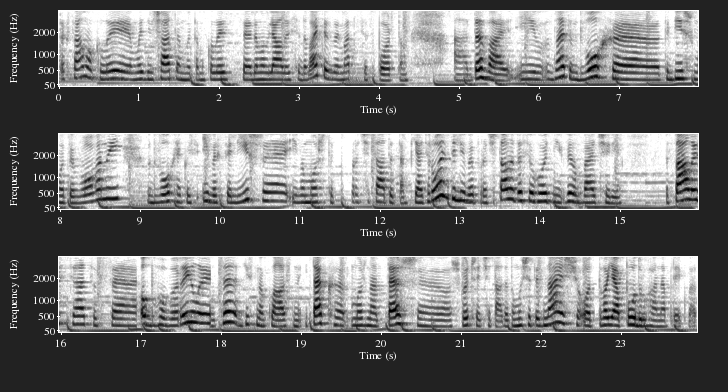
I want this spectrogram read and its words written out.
так само, коли ми з дівчатами там колись домовлялися, давайте займатися спортом. Давай. І знаєте, вдвох е, ти більш мотивований, вдвох якось і веселіше, і ви можете прочитати там 5 розділів. Ви прочитали за сьогодні, ви ввечері списалися, це все обговорили. Це дійсно класно. І так можна теж е, швидше читати, тому що ти знаєш, що от твоя подруга, наприклад,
